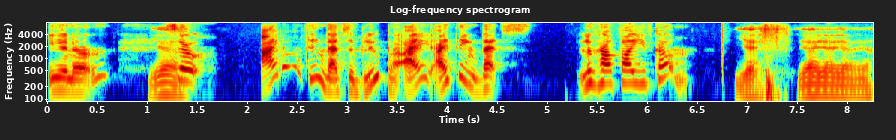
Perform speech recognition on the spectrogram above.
You know, yeah, so I don't think that's a blooper. I I think that's look how far you've come. yes, yeah, yeah, yeah, yeah.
